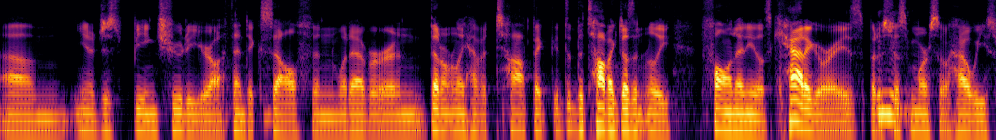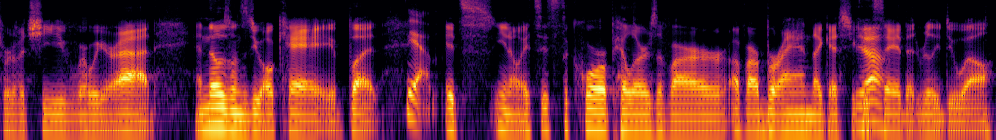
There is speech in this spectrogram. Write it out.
um, you know, just being true to your authentic self and whatever. And they don't really have a topic. The topic doesn't really fall in any of those categories, but it's just more so how we sort of achieve where we are at. And those ones do okay, but Yeah. it's, you know, it's, it's the core pillars of our, of our brand, I guess you Yeah. could say that really do well.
